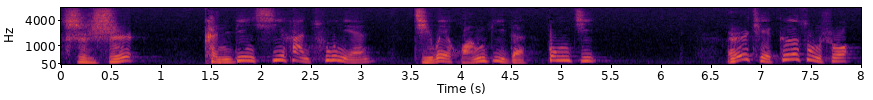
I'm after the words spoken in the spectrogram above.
史实，肯定西汉初年几位皇帝的功绩，而且歌颂说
